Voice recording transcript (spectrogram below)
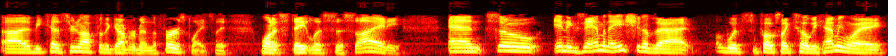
uh, because they're not for the government in the first place. They want a stateless society. And so, in examination of that with some folks like Toby Hemenway,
